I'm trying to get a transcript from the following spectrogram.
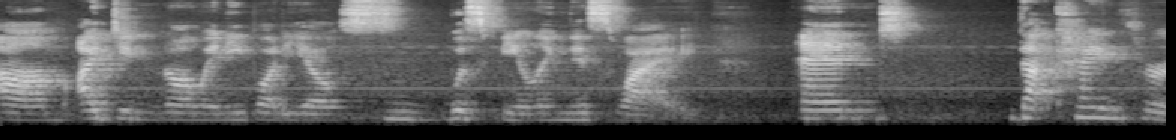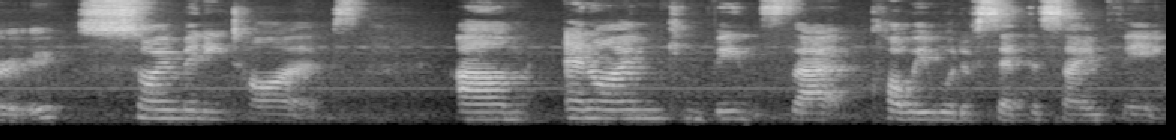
Um, I didn't know anybody else Mm. was feeling this way. And that came through so many times. Um, and I'm convinced that Chloe would have said the same thing.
